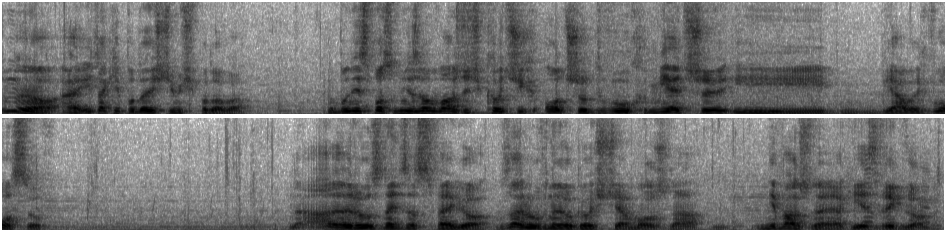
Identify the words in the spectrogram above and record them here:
No, ej, i takie podejście mi się podoba. No bo nie sposób nie zauważyć kocich oczu, dwóch mieczy i białych włosów. No ale uznać za swego. Za równego gościa można. Nieważne jaki jest wygląd.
